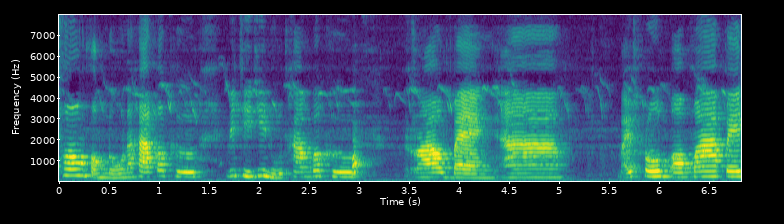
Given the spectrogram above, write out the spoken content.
ช่องของหนูนะคะ ก็คือวิธีที่หนูทำก็คือเราแบ่งไหมพรมออกมาเป็น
